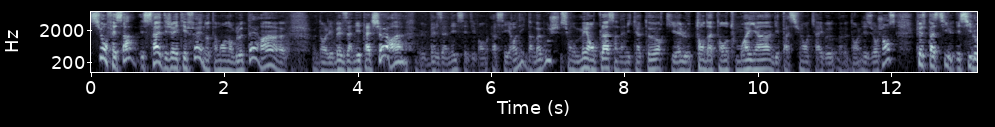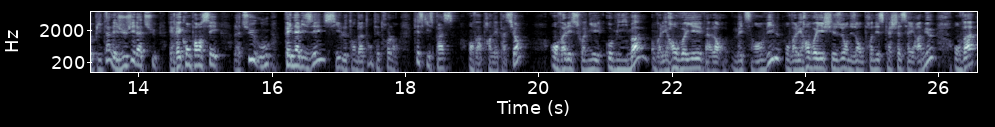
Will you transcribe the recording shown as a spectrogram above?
Si on fait ça, et ça a déjà été fait, notamment en Angleterre, hein, dans les belles années Thatcher, hein, les belles années, c'est assez ironique dans ma bouche, si on met en place un indicateur qui est le temps d'attente moyen des patients qui arrivent euh, dans les urgences, que se passe-t-il? Et si l'hôpital est jugé là-dessus, est récompensé là-dessus, ou pénalisé si le temps d'attente est trop long Qu'est-ce qui se passe? On va prendre des patients, on va les soigner au minimum, on va les renvoyer vers leur médecin en ville, on va les renvoyer chez eux en disant prenez ce cachet, ça ira mieux. On va, de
